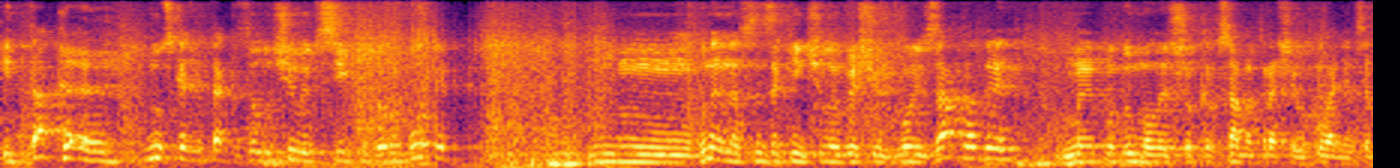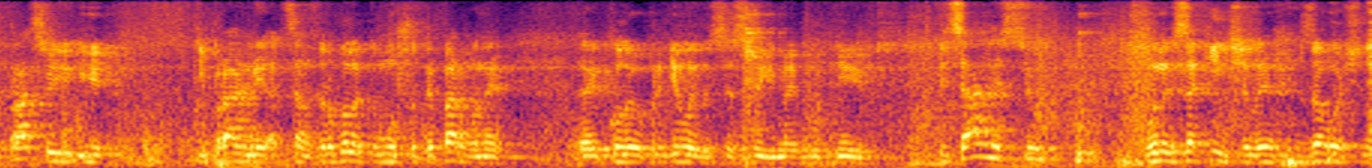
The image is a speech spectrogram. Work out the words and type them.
І так, е, ну скажімо так, залучили всіх до роботи. Вони в нас не закінчили вищі учбові заклади. Ми подумали, що саме краще виховання це працею і, і правильний акцент зробили, тому що тепер вони, е, коли оприділилися своєю майбутньою спеціальністю, вони закінчили заочно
